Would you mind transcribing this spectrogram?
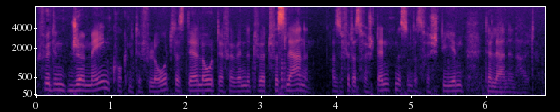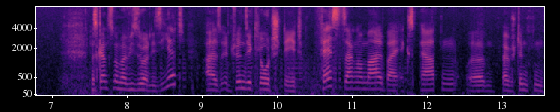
für den Germain Cognitive Load, das ist der Load, der verwendet wird fürs Lernen, also für das Verständnis und das Verstehen der Lerninhalte. Das Ganze nochmal visualisiert. Also Intrinsic Load steht fest, sagen wir mal, bei Experten, äh, bei bestimmten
